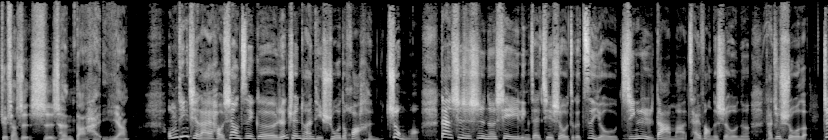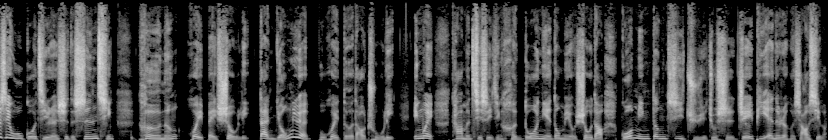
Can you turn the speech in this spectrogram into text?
就像是石沉大海一样。我们听起来好像这个人权团体说的话很重哦，但事实是呢，谢依霖在接受这个自由今日大马采访的时候呢，他就说了，这些无国籍人士的申请可能会被受理。但永远不会得到处理，因为他们其实已经很多年都没有收到国民登记局，也就是 JPN 的任何消息了。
